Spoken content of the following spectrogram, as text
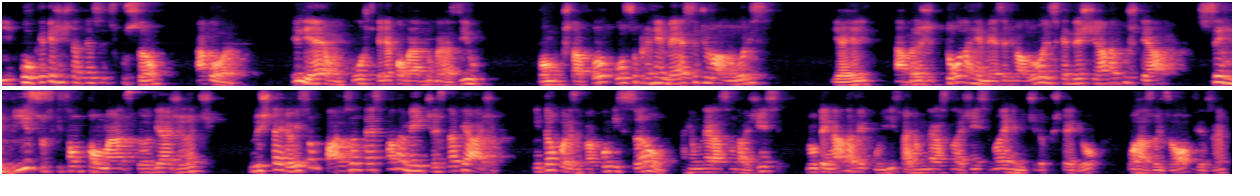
e por que, que a gente está tendo essa discussão agora. Ele é um imposto que ele é cobrado no Brasil, como o Gustavo colocou, sobre remessa de valores, e aí ele abrange toda a remessa de valores que é destinada a custear serviços que são tomados pelo viajante no exterior e são pagos antecipadamente, antes da viagem. Então, por exemplo, a comissão, a remuneração da agência, não tem nada a ver com isso, a remuneração da agência não é remetida para o exterior, por razões óbvias, né?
